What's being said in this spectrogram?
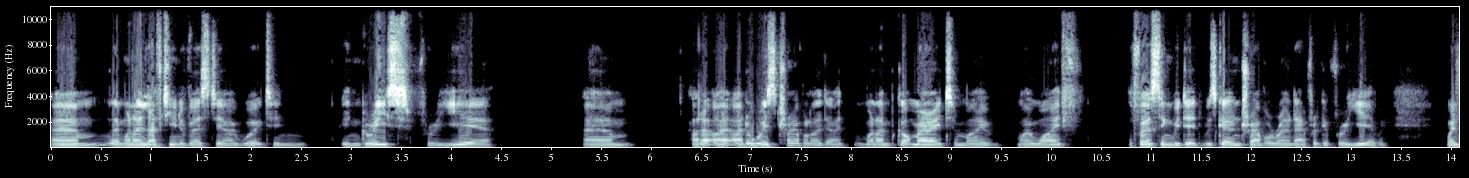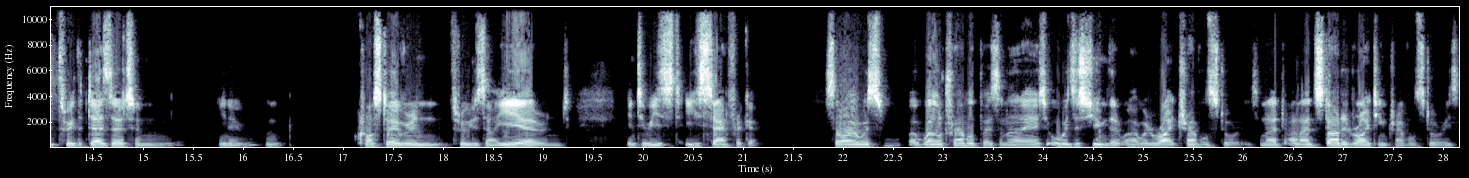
Um, and when I left university, I worked in in Greece for a year. Um, I'd, I'd, always travelled. I, when I got married to my my wife the first thing we did was go and travel around Africa for a year. We went through the desert and you know crossed over in through Zaire and into East East Africa. So I was a well-traveled person, and I always assumed that I would write travel stories, and I'd and I'd started writing travel stories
